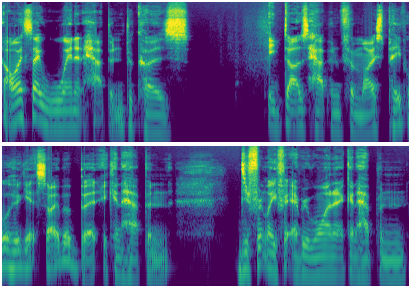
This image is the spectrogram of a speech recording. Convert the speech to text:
I won't say when it happened because it does happen for most people who get sober, but it can happen differently for everyone. It can happen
